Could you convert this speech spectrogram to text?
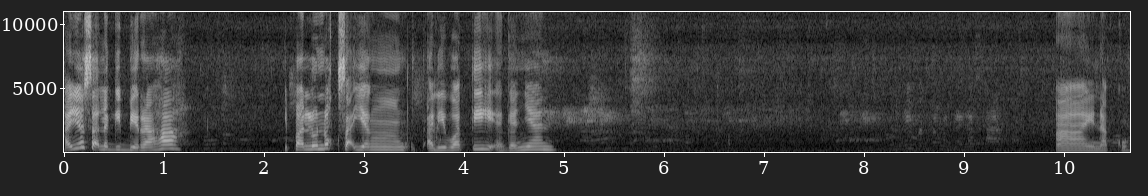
Ayos sa lagi biraha. Ipalunok sa iyang aliwati, eh, ganyan. Ay, nako.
